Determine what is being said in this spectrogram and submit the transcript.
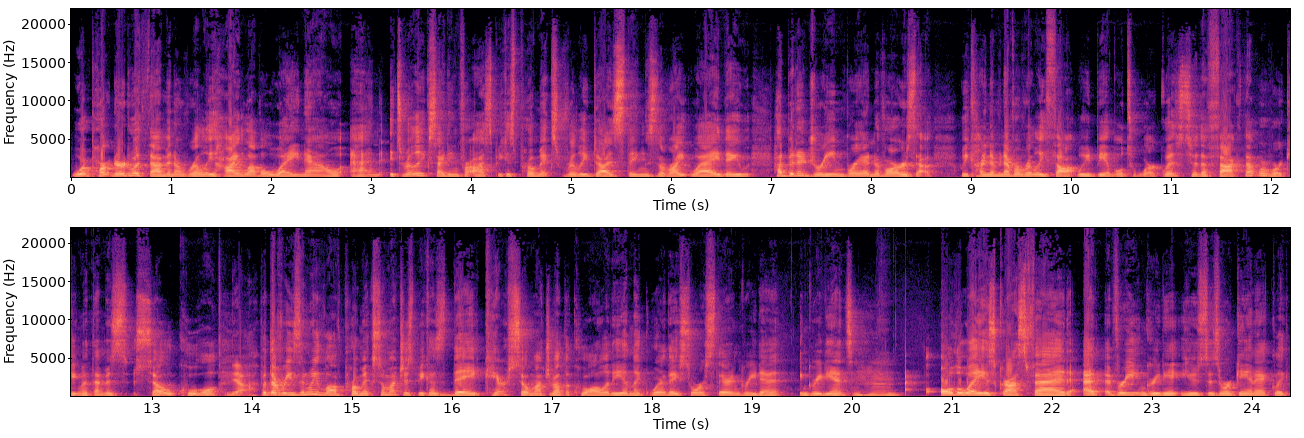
we're partnered with them in a really high level way now. And it's really exciting for us because Promix really does things the right way. They have been a dream brand of ours that we kind of never really thought we'd be able to work with. So the fact that we're working with them is so cool. Yeah. But the reason we love Promix so much is because they care so much about the quality and like where they source their ingredient ingredients mm-hmm. all the way is grass fed. Every ingredient used is organic. Like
